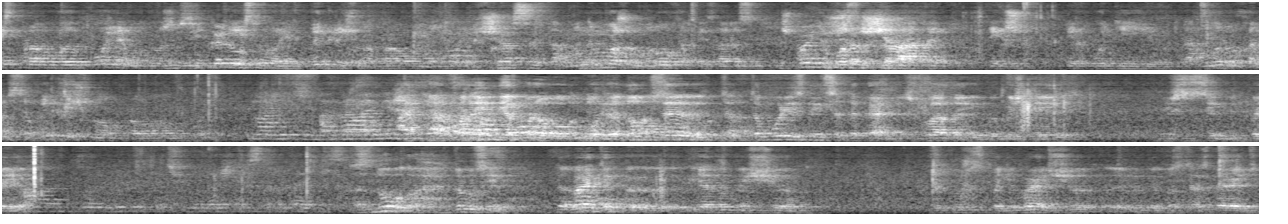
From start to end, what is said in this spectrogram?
есть правовое поле, ми Всі повинні колеса. дійствувати виключно в правовому полі. Щас Так, Ми не можемо рухатись зараз, Ви ж бачите, просто що збирати їх, їх водіїв. Так, Ми рухаємося виключно в правовому полі. Но они же А не ну, они правы. же- А вони не правоволі. Ну це тому різниця така між владою, вибачте, між цим підприємством. А то люди почему должны страдать? если Ну, друзі, давайте, е, я думаю, що я дуже сподіваюся, що люди постраждають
